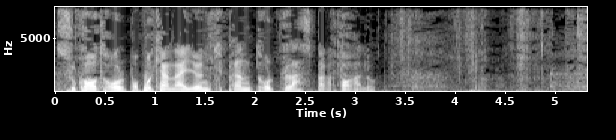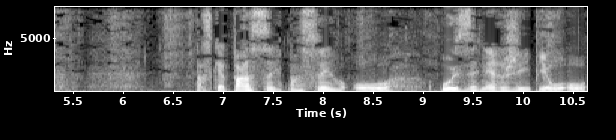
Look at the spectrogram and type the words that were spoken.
sous contrôle pour pas qu'il y en ait une qui prenne trop de place par rapport à l'autre. Parce que pensez, pensez aux, énergies puis aux,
